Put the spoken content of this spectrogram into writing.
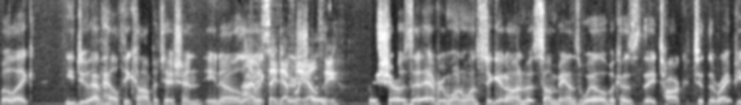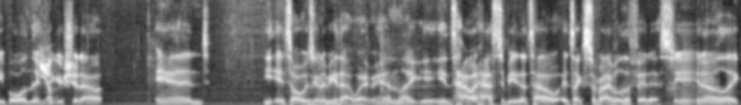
but like, you do have healthy competition. You know, I would say there's definitely shows- There's shows that everyone wants to get on, but some bands will because they talk to the right people and they Yep. figure shit out. And it's always going to be that way, man. Like it's how it has to be. That's how it's like survival of the fittest. You know, like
